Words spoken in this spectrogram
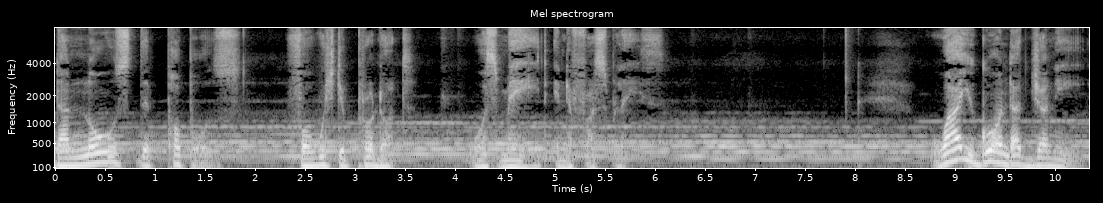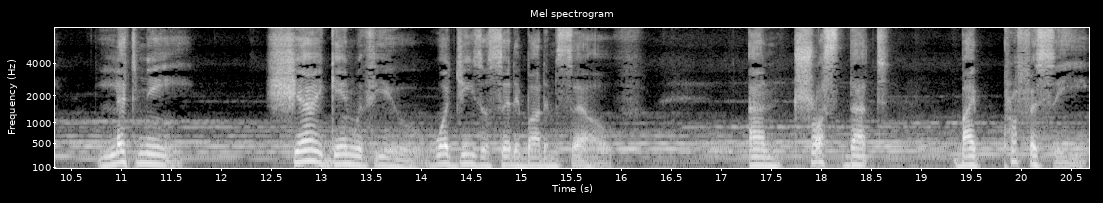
that knows the purpose for which the product was made in the first place. While you go on that journey, let me share again with you what Jesus said about himself and trust that by prophecy,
